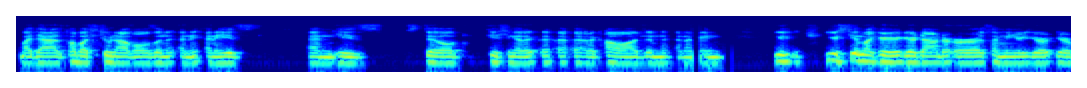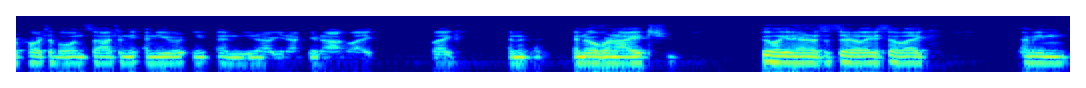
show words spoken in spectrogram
my dad's published two novels, and, and, and he's and he's still teaching at a, at a college, and, and I mean, you you seem like you're, you're down to earth. I mean, you're, you're you're approachable and such, and and you and you know you're not you're not like like an an overnight billionaire necessarily. So like, I mean,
